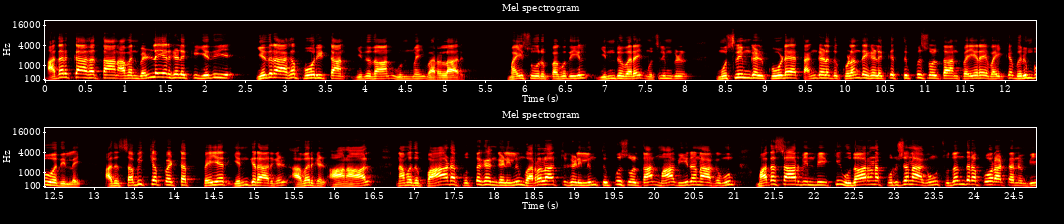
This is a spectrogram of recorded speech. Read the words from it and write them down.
அதற்காகத்தான் அவன் வெள்ளையர்களுக்கு எதி எதிராக போரிட்டான். இதுதான் உண்மை வரலாறு. மைசூரு பகுதியில் இன்று வரை முஸ்லிம்கள் முஸ்லிம்கள் கூட தங்களது குழந்தைகளுக்கு திப்பு சுல்தான் பெயரை வைக்க விரும்புவதில்லை. அது சபிக்கப்பட்ட பெயர் என்கிறார்கள் அவர்கள். ஆனால் நமது பாட புத்தகங்களிலும் வரலாற்றுகளிலும் திப்பு சுல்தான் மா வீரனாகவும் மதசார்பின்மைக்கு உதாரண புருஷனாகவும் சுதந்திர போராட்ட நம்பி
